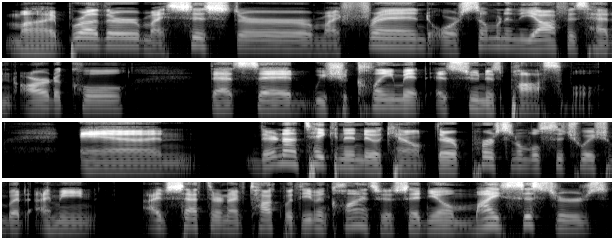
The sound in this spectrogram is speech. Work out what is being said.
my brother, my sister, or my friend, or someone in the office had an article that said we should claim it as soon as possible. And they're not taking into account their personal situation, but I mean, I've sat there and I've talked with even clients who have said, you know, my sister's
